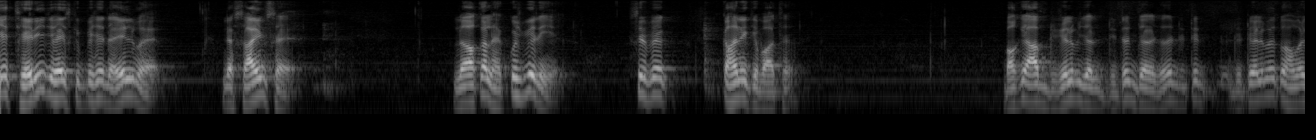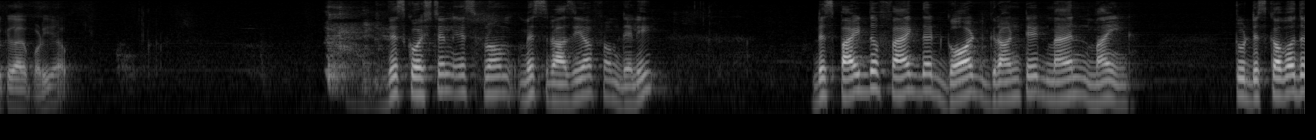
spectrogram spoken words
یہ تھیوری جو ہے اس کے پیچھے نہ علم ہے نہ سائنس ہے نہ عقل ہے کچھ بھی نہیں ہے صرف ایک کہانی کی بات ہے باقی آپ ڈیٹیل میں ڈیٹیل ڈیٹیل جانا چاہتے ہیں ڈیٹیل میں تو ہماری کتابیں پڑھیے آپ this question is from miss Razia from Delhi despite the fact that God granted man mind to discover the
